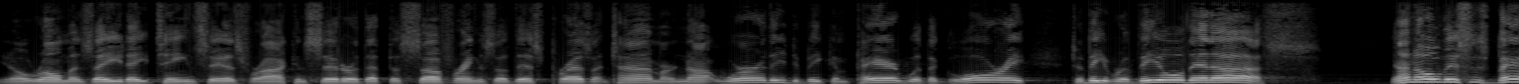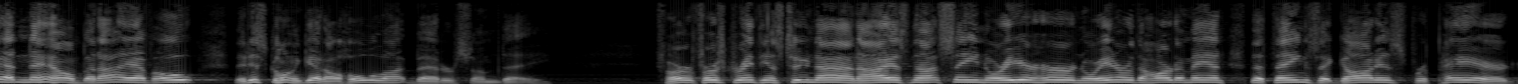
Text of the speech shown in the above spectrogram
You know, Romans 8 18 says, For I consider that the sufferings of this present time are not worthy to be compared with the glory to be revealed in us. I know this is bad now, but I have hope that it's going to get a whole lot better someday. 1 Corinthians 2 9, eye has not seen, nor ear heard, nor enter the heart of man the things that God has prepared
